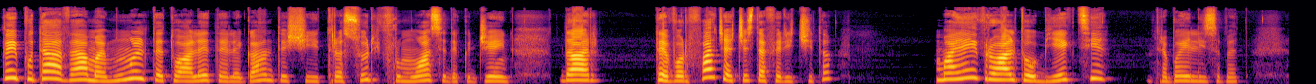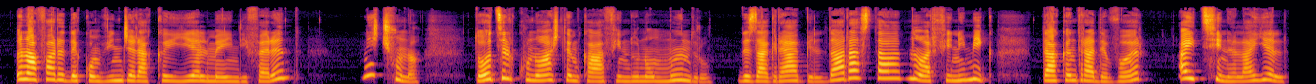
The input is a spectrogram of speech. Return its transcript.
vei putea avea mai multe toalete elegante și trăsuri frumoase decât Jane, dar te vor face acestea fericită? Mai ai vreo altă obiecție? întrebă Elizabeth. În afară de convingerea că el mi-e indiferent? Niciuna. Toți îl cunoaștem ca fiind un om mândru, dezagreabil, dar asta nu ar fi nimic, dacă într-adevăr ai ține la el.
